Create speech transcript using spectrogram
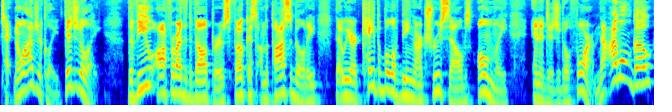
Technologically, digitally. The view offered by the developers focused on the possibility that we are capable of being our true selves only in a digital form. Now, I won't go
